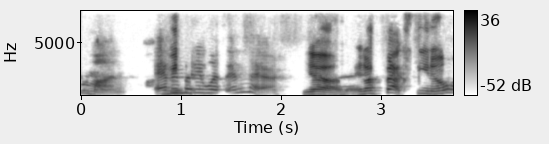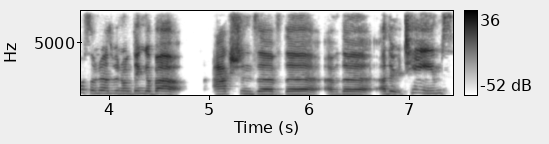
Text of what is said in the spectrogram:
come on. Everybody was in there. yeah, it affects. You know, sometimes we don't think about actions of the of the other teams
